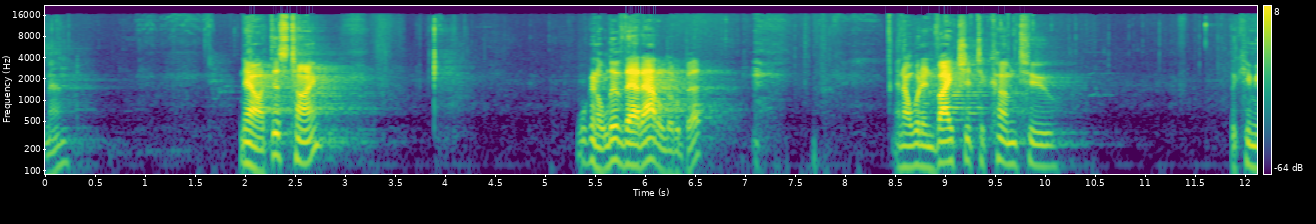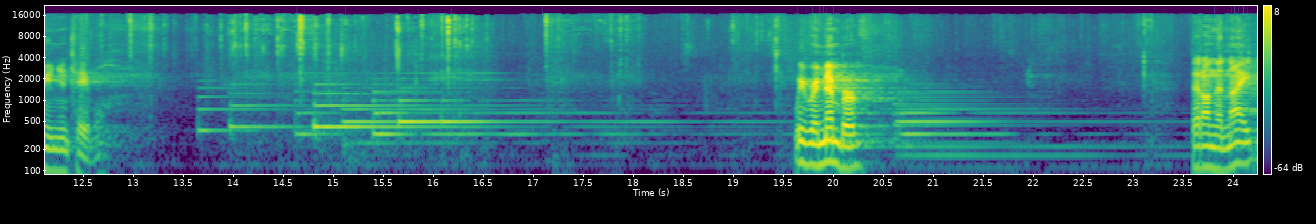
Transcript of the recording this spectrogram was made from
Amen? Now, at this time, we're going to live that out a little bit. And I would invite you to come to the communion table. We remember that on the night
